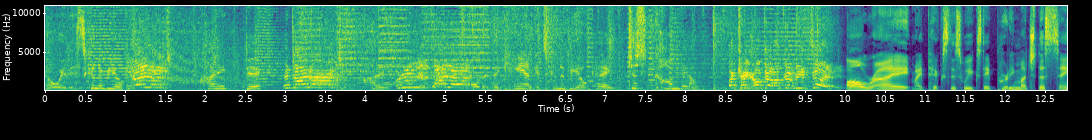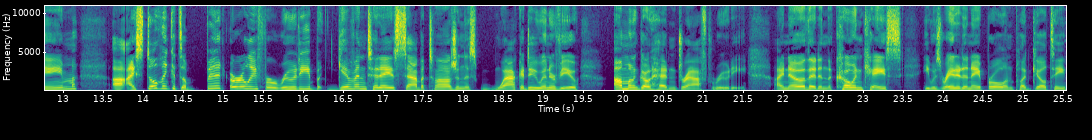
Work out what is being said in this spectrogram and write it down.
No, wait, it's gonna be okay. Indicted! Honey, Dick. Indicted! Honey. I'm gonna be indicted! Hold it, they can't. It's gonna be okay. Just calm down. I can't calm down, I'm gonna be indicted! All right, my picks this week stay pretty much the same. Uh, I still think it's a bit early for Rudy, but given today's sabotage and this wackadoo interview, I'm going to go ahead and draft Rudy. I know that in the Cohen case, he was raided in April and pled guilty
